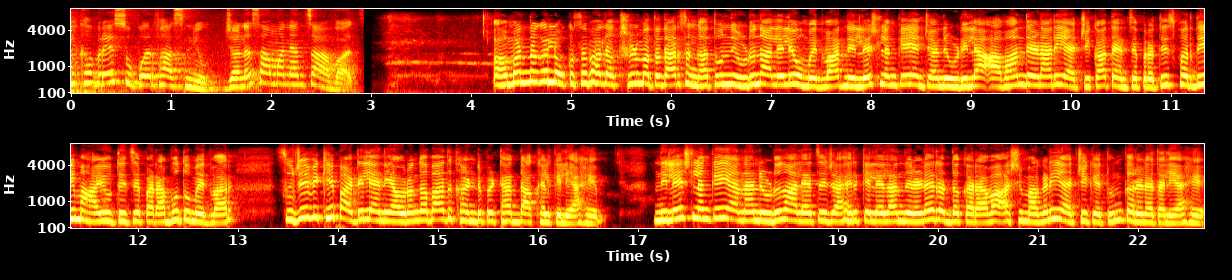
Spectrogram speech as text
एक्सप्रेस सुपरफास्ट न्यूज जनसामान्यांचा आवाज. अहमदनगर लोकसभा दक्षिण मतदारसंघातून निवडून आलेले उमेदवार निलेश लंके यांच्या निवडीला आव्हान देणारी याचिका त्यांचे प्रतिस्पर्धी महायुतीचे पराभूत उमेदवार सुजय विखे पाटील यांनी औरंगाबाद खंडपीठात दाखल केली आहे. निलेश लंके यांना निवडून आल्याचे जाहीर केलेला निर्णय रद्द करावा अशी मागणी याचिकेतून करण्यात आली आहे.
